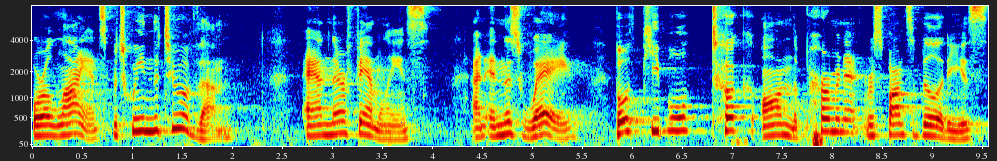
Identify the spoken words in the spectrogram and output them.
or alliance between the two of them and their families. And in this way, both people took on the permanent responsibilities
